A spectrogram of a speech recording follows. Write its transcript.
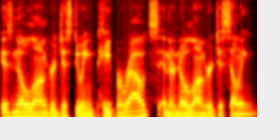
is no longer just doing paper routes and they're no longer just selling,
